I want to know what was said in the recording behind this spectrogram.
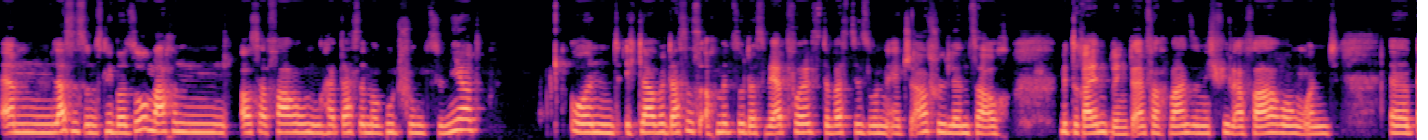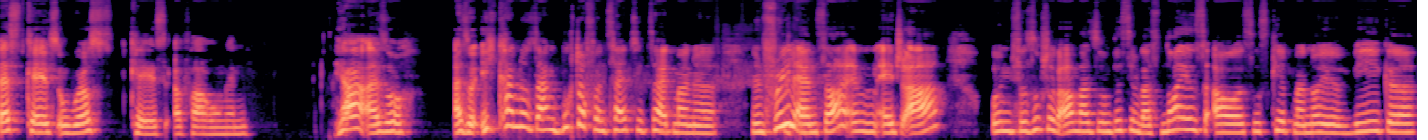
Ähm, lass es uns lieber so machen. Aus Erfahrung hat das immer gut funktioniert. Und ich glaube, das ist auch mit so das Wertvollste, was dir so ein HR-Freelancer auch mit reinbringt. Einfach wahnsinnig viel Erfahrung und äh, Best-Case- und Worst-Case-Erfahrungen. Ja, also, also ich kann nur sagen, buch doch von Zeit zu Zeit mal eine, einen Freelancer im HR und versucht doch auch mal so ein bisschen was Neues aus, riskiert mal neue Wege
